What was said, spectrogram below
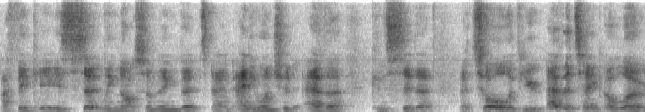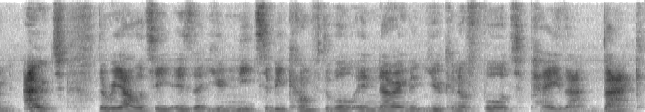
I think it is certainly not something that um, anyone should ever consider at all. If you ever take a loan out, the reality is that you need to be comfortable in knowing that you can afford to pay that back.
